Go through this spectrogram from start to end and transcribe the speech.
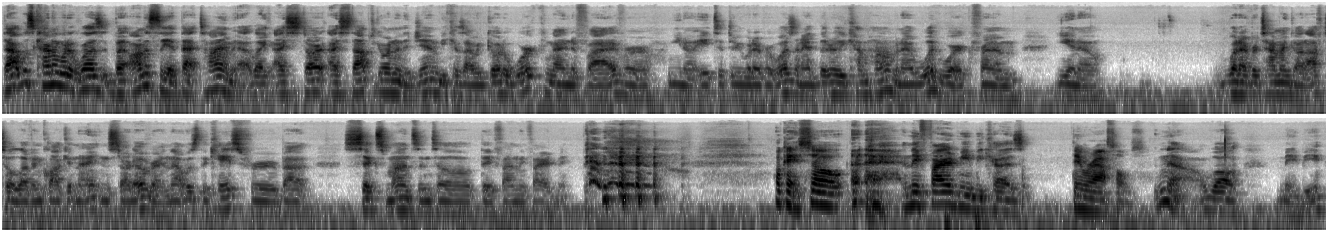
that was kind of what it was but honestly at that time uh, like i start i stopped going to the gym because i would go to work nine to five or you know eight to three whatever it was and i'd literally come home and i would work from you know whatever time i got off till 11 o'clock at night and start over. And that was the case for about six months until they finally fired me. okay, so and they fired me because they were assholes. no, well, maybe.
